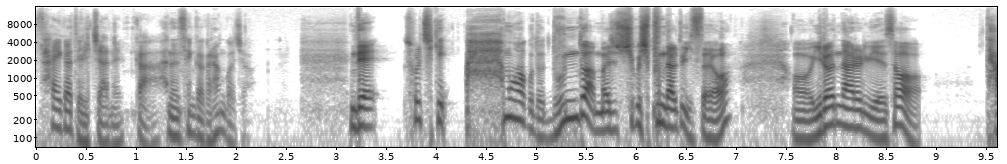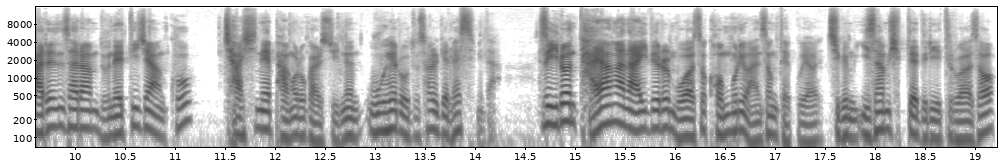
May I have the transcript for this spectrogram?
사이가 될지 않을까 하는 생각을 한 거죠. 근데 솔직히 아무하고도 눈도 안 마주치고 싶은 날도 있어요. 어, 이런 날을 위해서 다른 사람 눈에 띄지 않고 자신의 방으로 갈 수 있는 우회로도 설계를 했습니다. 그래서 이런 다양한 아이들을 모아서 건물이 완성됐고요. 지금 20, 30대들이 들어와서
